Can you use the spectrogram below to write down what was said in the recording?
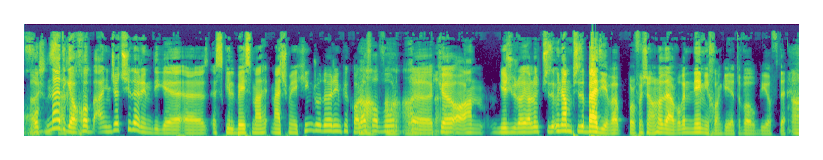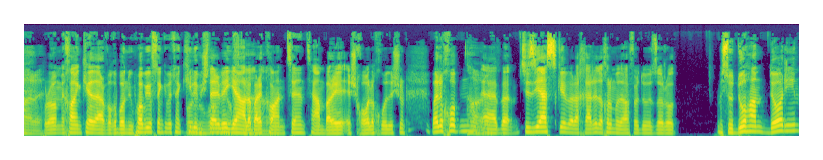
خب نه دیگه خب اینجا چی داریم دیگه اسکیل بیس مچ میکینگ رو داریم که کالا آورد آره، که آره. هم یه جورایی حالا چیز اینم چیز بدیه و پروفشنال ها در واقع نمی‌خوان که اتفاق بیفته آره. برا می‌خوان که در واقع با نوپا بیفتن که بتونن کیلو بیشتری بگیرن حالا برای کانتنت هم برای اشغال خودشون ولی خب آره. چیزی هست که بالاخره داخل Modern Warfare 2022 هم داریم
